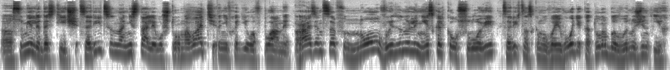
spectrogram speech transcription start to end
э, сумели достичь Царицына, не стали его штурмовать, это не входило в планы разинцев, но выдвинули несколько условий царицынскому воеводе, который был вынужден их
